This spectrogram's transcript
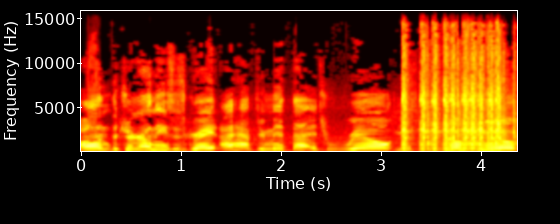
on the trigger on these is great. I have to admit that it's real, real smooth,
